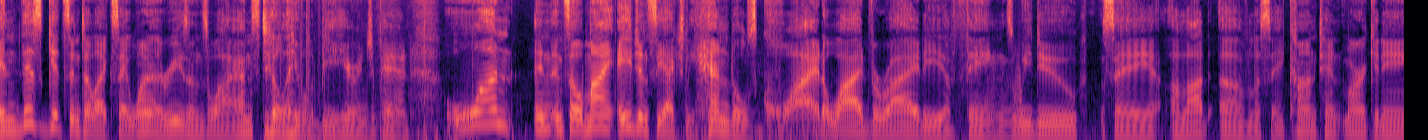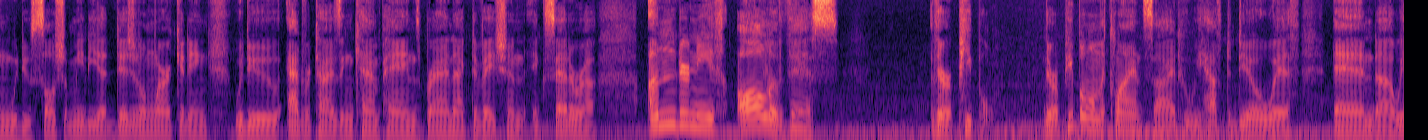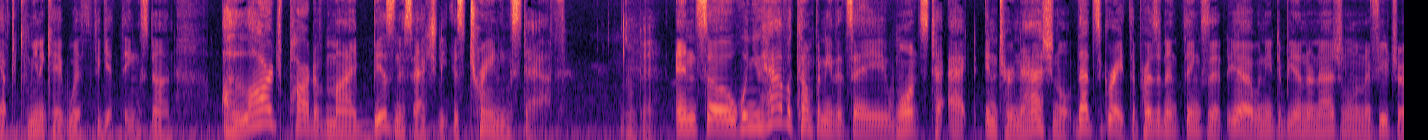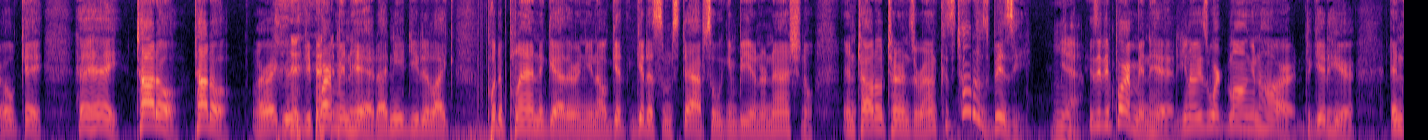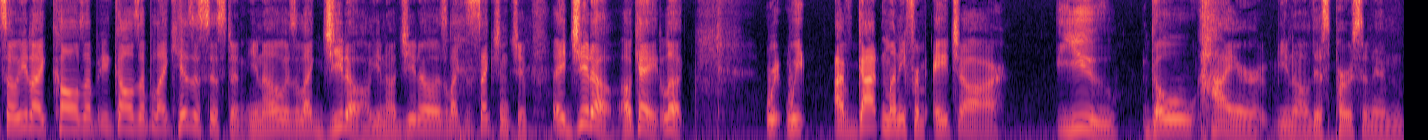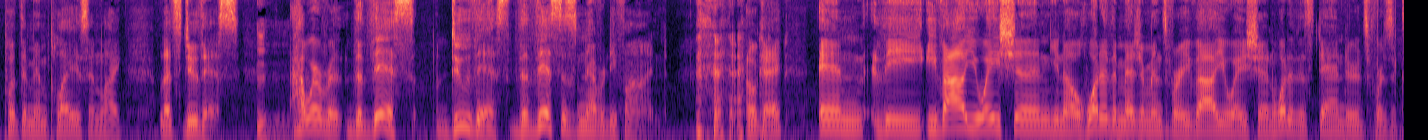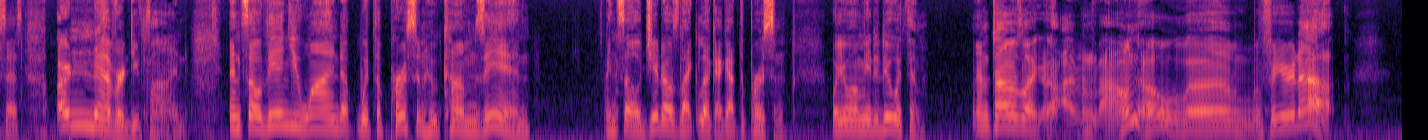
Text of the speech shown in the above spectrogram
And this gets into like say one of the reasons why I'm still able to be here in Japan. One and, and so my agency actually handles quite a wide variety of things. We do say a lot of let's say content marketing, we do social media, digital marketing, we do advertising campaigns, brand activation, etc. Underneath all of this, there are people. There are people on the client side who we have to deal with and uh, we have to communicate with to get things done. A large part of my business actually is training staff. Okay. And so when you have a company that say wants to act international, that's great. The president thinks that yeah, we need to be international in the future. Okay. Hey, hey, Taro, Taro. All right, you're the department head. I need you to like put a plan together and you know get get us some staff so we can be international. And Taro turns around because Taro's busy. Yeah. He's a department head. You know, he's worked long and hard to get here. And so he like calls up he calls up like his assistant, you know, is like Jiro. You know, Jiro is like the section chief. Hey Jiro, okay, look. We, we I've got money from HR. You go hire, you know, this person and put them in place and like, let's do this. Mm-hmm. However, the this, do this, the this is never defined. okay and the evaluation you know what are the measurements for evaluation? What are the standards for success? Are never defined. And so then you wind up with the person who comes in and so jiro's like look i got the person. What do you want me to do with them? And Taro's like i, don't know. Uh, figure it out.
